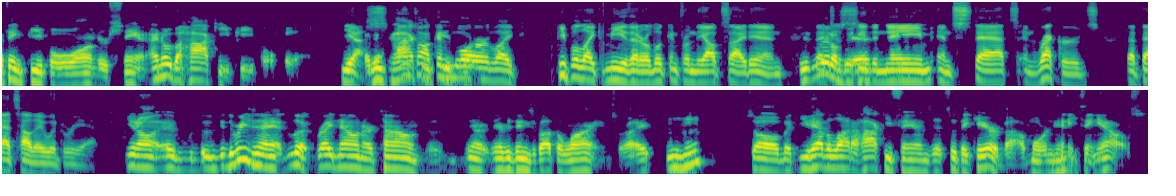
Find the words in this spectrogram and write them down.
I think people will understand. I know the hockey people. Yes, I'm talking people, more like people like me that are looking from the outside in that just bit. see the name and stats and records that that's how they would react. You know, uh, the reason I look right now in our town, uh, you know, everything's about the Lions, right? Mm-hmm. So, but you have a lot of hockey fans. That's what they care about more than anything else,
